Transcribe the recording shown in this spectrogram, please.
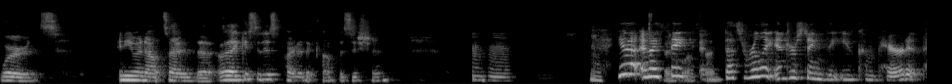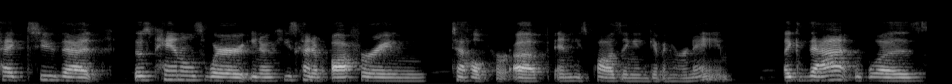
words, and even outside of the. Well, I guess it is part of the composition. hmm Hmm. Yeah, and I think well said. that's really interesting that you compared it, Peg, to that those panels where you know he's kind of offering to help her up, and he's pausing and giving her name. Like that was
